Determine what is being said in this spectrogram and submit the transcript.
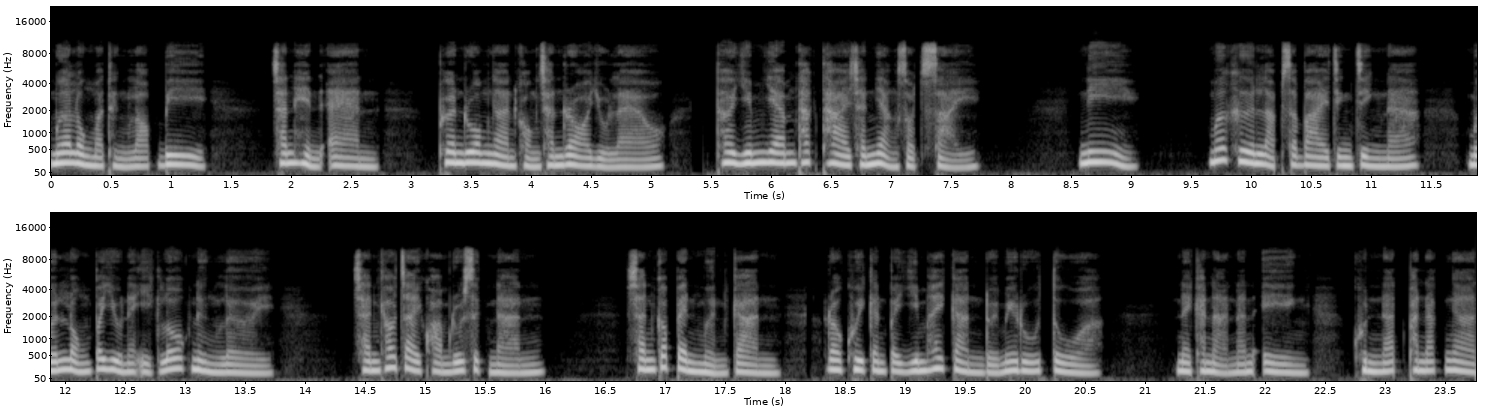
เมื่อลงมาถึงล็อบบี้ ฉันเห็นแอน เพื่อนร่วมงานของฉันรออยู่แล้ว เธอยิ้มแย้มทักทายฉันอย่างสดใส นี่ เมื่อคืนหลับสบายจริง ๆ นะ เหมือนหลงไปอยู่ในอีกโลกหนึ่งเลย ฉันเข้าใจความรู้สึกนั้น ฉันก็เป็นเหมือนกัน เราคุยกันไปยิ้มให้กันโดยไม่รู้ตัว ในขณะนั้นเอง คุณนัดพนักงาน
